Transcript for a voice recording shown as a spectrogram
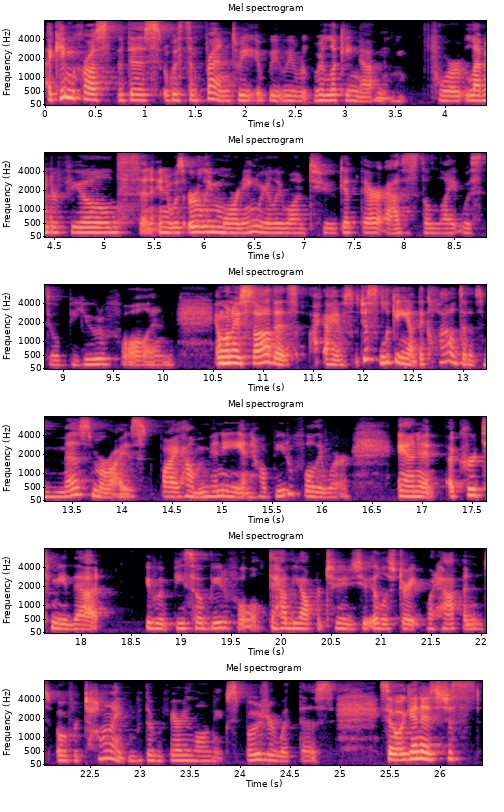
I came across this with some friends. We we, we were looking um, for lavender fields and, and, it was early morning we really wanted to get there as the light was still beautiful and and when i saw this I, I, was just looking at the clouds and I was mesmerized by how many and how beautiful they were and it occurred to me that it would be so beautiful to have the opportunity to illustrate what happened over time with a very long exposure with this. So again it's just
